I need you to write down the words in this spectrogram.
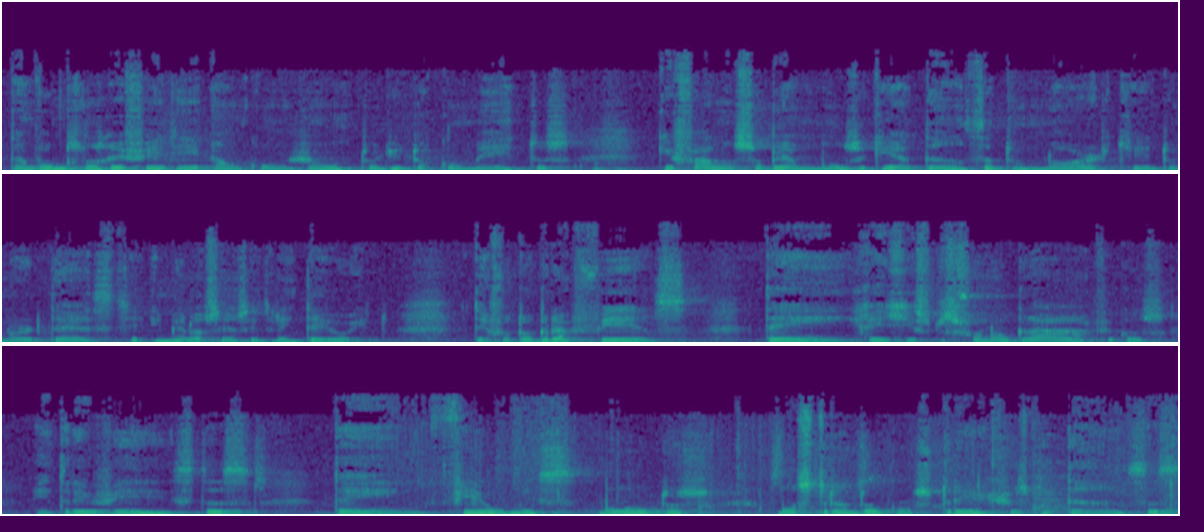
Então vamos nos referir a um conjunto de documentos uhum. que falam sobre a música e a dança do norte e do nordeste em 1938. Tem fotografias, tem registros fonográficos, entrevistas, tem filmes mudos mostrando alguns trechos de danças.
